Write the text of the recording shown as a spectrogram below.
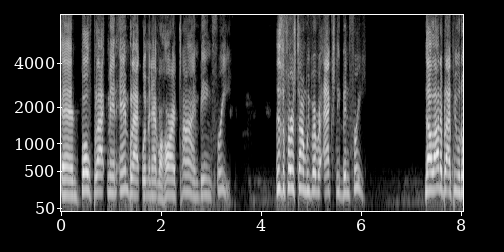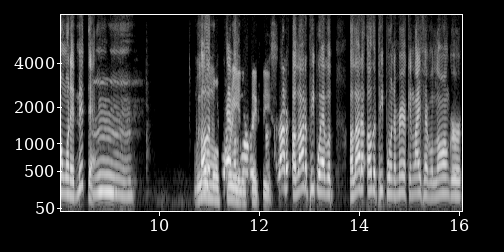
and both black men and black women have a hard time being free. This is the first time we've ever actually been free. Now, a lot of black people don't want to admit that. Mm. We Other were more free a in the sixties. a lot of a lot of people have a a lot of other people in American life have a longer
